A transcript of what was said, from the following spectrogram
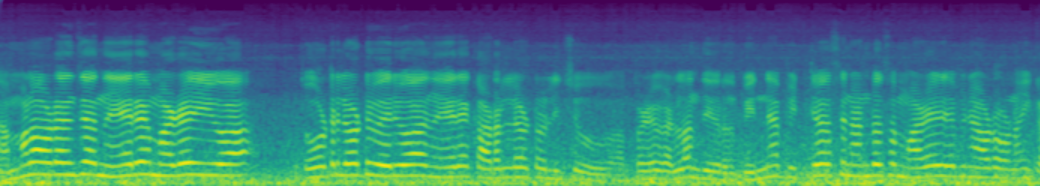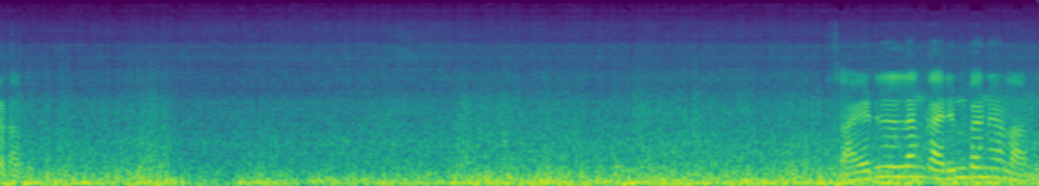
നമ്മളവിടെ വെച്ചാൽ നേരെ മഴ പെയ്യുക തോട്ടിലോട്ട് വരിക നേരെ കടലിലോട്ട് ഒലിച്ചു പോകും അപ്പോഴേ വെള്ളം തീർന്നു. പിന്നെ പിറ്റേ ദിവസം രണ്ട് ദിവസം മഴ പിന്നെ അവിടെ ഉണങ്ങി കിടക്കും. സൈഡിലെല്ലാം കരിമ്പനകളാണ്.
